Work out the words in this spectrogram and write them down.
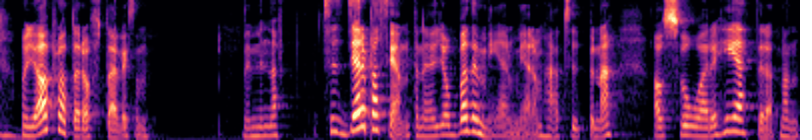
Mm. Och jag pratar ofta liksom med mina tidigare patienter när jag jobbade mer med de här typerna av svårigheter. Att, man,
